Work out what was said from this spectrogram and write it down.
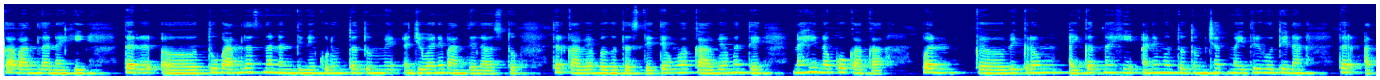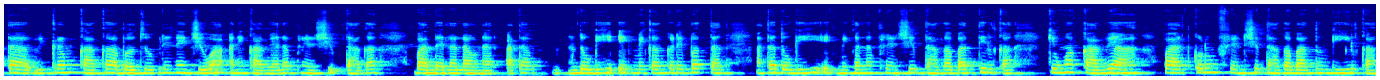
का बांधला नाही? तर तू बांधलाच ना नंदिनीकडून? तर तुम्ही जीवाने बांधलेला असतो. तर काव्य बघत असते. तेव्हा काव्य म्हणते नाही नको काका. पण क विक्रम ऐकत नाही आणि म्हणतो तुमच्यात मैत्री होती ना? तर आता विक्रम काका बळजोबरीने जीवा आणि काव्याला फ्रेंडशिप धागा बांधायला लावणार. आता दोघेही एकमेकांकडे बघतात. आता दोघेही एकमेकांना फ्रेंडशिप धागा बांधतील का? किंवा काव्या पार्थकडून फ्रेंडशिप धागा बांधून घेईल का?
